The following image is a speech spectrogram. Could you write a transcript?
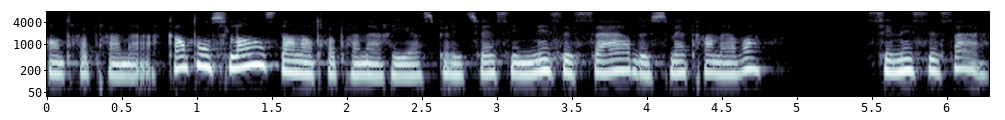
entrepreneur. Quand on se lance dans l'entrepreneuriat spirituel, c'est nécessaire de se mettre en avant. C'est nécessaire.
